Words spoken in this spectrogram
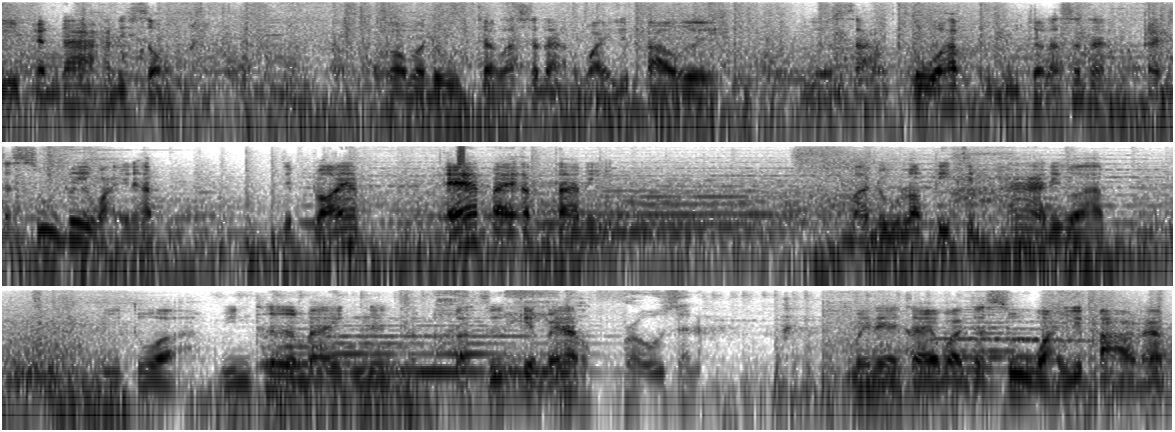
มีแพนด้าขั้นที่2ครับก็มาดูจากลักษณะไหวหรือเปล่าเอ่ยเหลือ 3 ตัวครับดูจากลักษณะอาจจะสู้ไม่ไหวนะครับเรียบร้อยครับแพ้ไปครับตอนนี้ มาดูรอบที่ 15 ดีกว่าครับ มีตัววินเทอร์มาอีกหนึ่งครับก็ซื้อเก็บไว้ครับไม่แน่ใจว่าจะสู้ไหวหรือเปล่านะครับ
